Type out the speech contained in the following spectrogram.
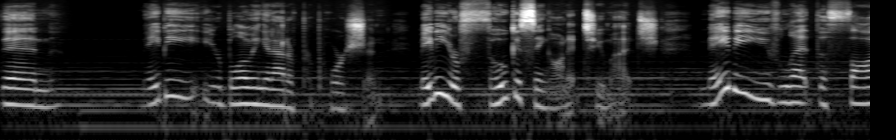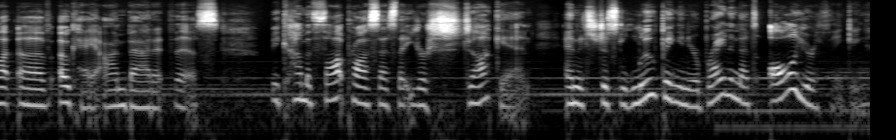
then maybe you're blowing it out of proportion. Maybe you're focusing on it too much maybe you've let the thought of, okay, I'm bad at this, become a thought process that you're stuck in and it's just looping in your brain and that's all you're thinking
